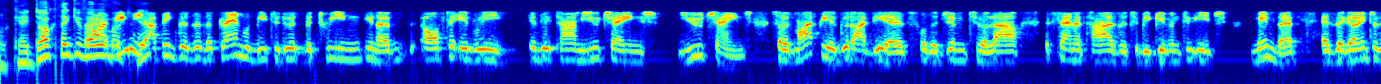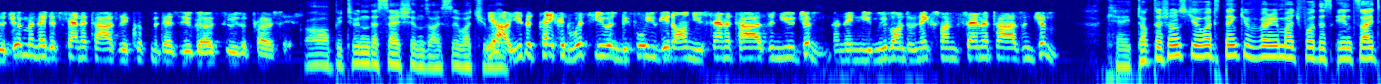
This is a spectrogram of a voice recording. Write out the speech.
Okay, Doc, thank you So very much. ideally, Yeah. I think the, the, the plan would be to do it between, you know, after every every time you change, you change. So it might be a good idea for the gym to allow a sanitizer to be given to each member as they go into the gym and they just sanitize the equipment as you go through the process. Oh, between the sessions, I see what you yeah, mean. Yeah, you just take it with you and before you get on, you sanitize the new gym and then you move on to the next one, sanitize and gym. Okay, Dr. Sean Stewart, thank you very much for this insight,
